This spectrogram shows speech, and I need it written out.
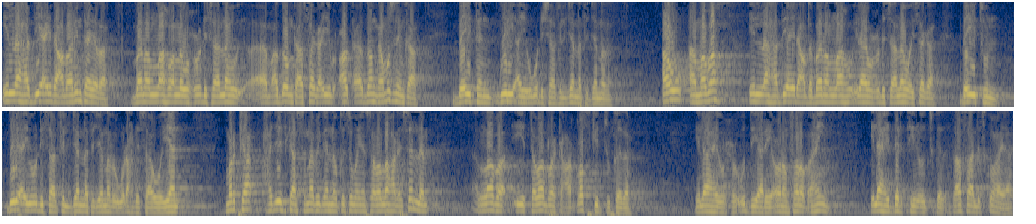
ilaa haddii ay dhacdo arrintayada bana allahu alla wuxuu dhisaa lahu addoonka asaga iyo addoonka muslimkaa beytan guri ayuu ugu dhishaa fi ljannati jannada. Aw amaba ilaa haddii ay dhacdo bana allahu ilahi wuxuu dhisaa lahu isaga beytun guri ayuu dhisaa fi ljannati jannada ugu dhex weeyaan marka xadiidkaas nabigeena ka suganya sala allahu alay laba iyo toban rakca qofkii tukada. Ilaahay wuxuu u diyaariyay onan farad ahayn. Ilaahay dartiina oo tukada. Taasaa la isku hayaa.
